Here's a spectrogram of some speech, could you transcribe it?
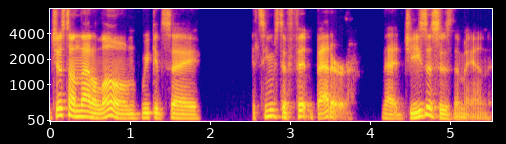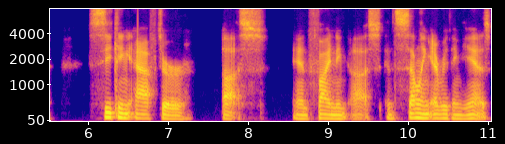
just on that alone, we could say it seems to fit better that Jesus is the man seeking after us and finding us and selling everything he has.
